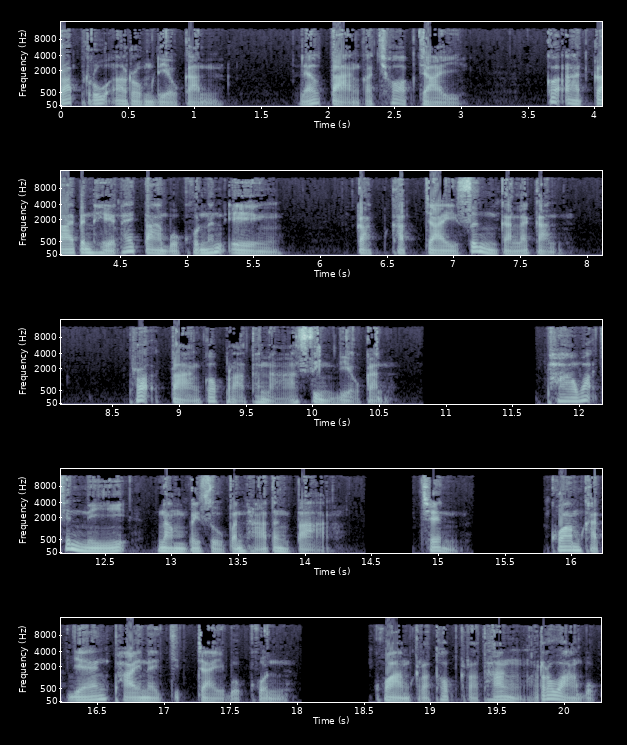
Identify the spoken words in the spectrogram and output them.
รับรู้อารมณ์เดียวกัน แล้วต่างก็ชอบใจ ก็อาจกลายเป็นเหตุให้ต่างบุคคลนั่นเอง กลับขัดใจซึ่งกันและกัน เพราะต่างก็ปรารถนาสิ่งเดียวกัน ภาวะเช่นนี้นำไปสู่ปัญหาต่างๆ เช่น ความขัดแย้งภายในจิตใจบุคคล ความกระทบกระทั่งระหว่างบุค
